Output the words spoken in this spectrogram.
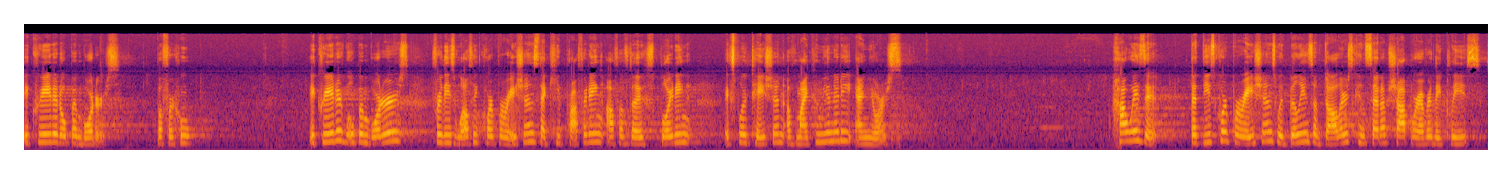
it created open borders. But for who? It created open borders for these wealthy corporations that keep profiting off of the exploiting exploitation of my community and yours. How is it that these corporations with billions of dollars can set up shop wherever they please?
